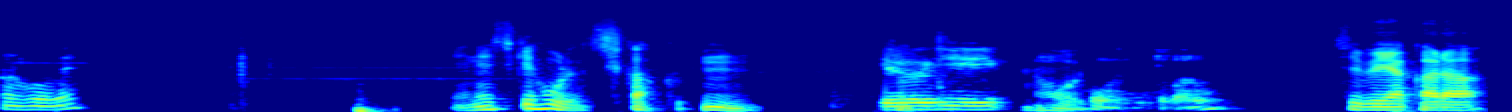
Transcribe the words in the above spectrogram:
なるほどね。NHK ホールの近く？うん。代々木公園とかの？渋谷から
